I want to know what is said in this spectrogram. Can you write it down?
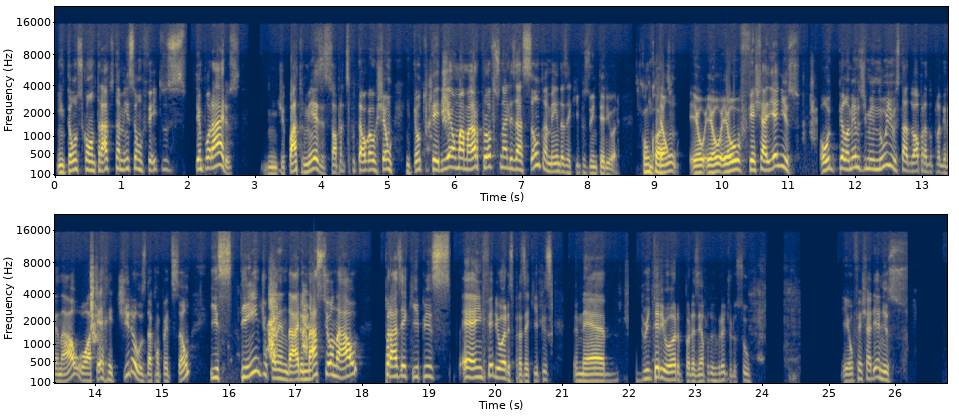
Então os contratos também são feitos temporários, de quatro meses, só para disputar o gauchão. Então tu teria uma maior profissionalização também das equipes do interior. Concordo. Então eu, eu, eu fecharia nisso. Ou pelo menos diminui o estadual para dupla Grenal, ou até retira-os da competição e estende o calendário nacional para as equipes é, inferiores, para as equipes né, do interior, por exemplo, do Rio Grande do Sul. Eu fecharia nisso.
